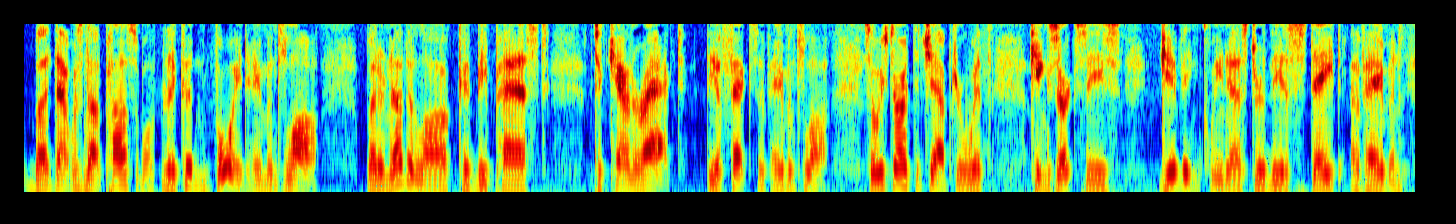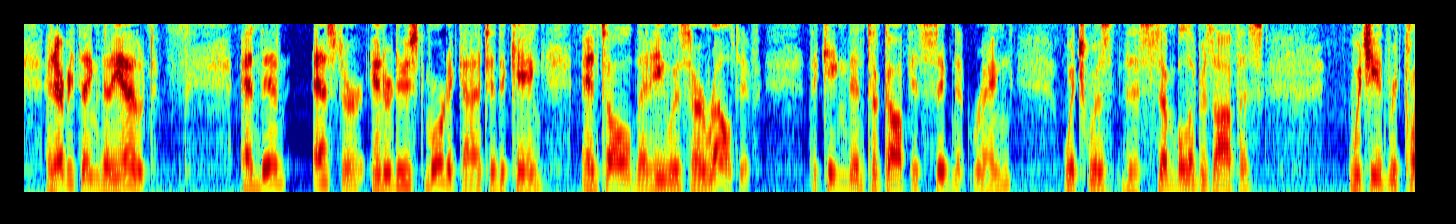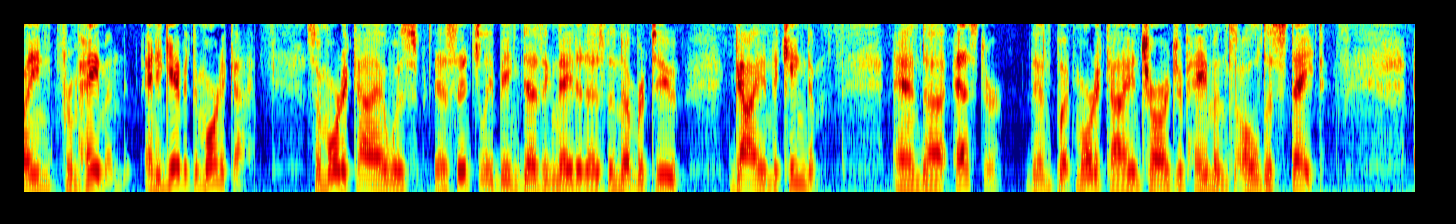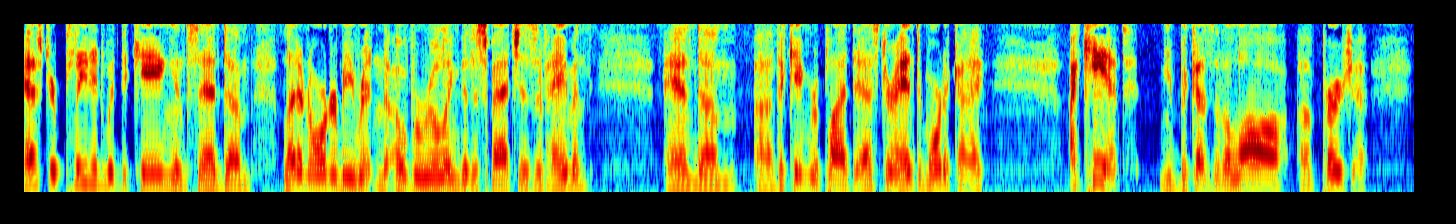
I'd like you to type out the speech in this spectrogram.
But that was not possible. They couldn't void Haman's law, but another law could be passed to counteract the effects of Haman's law. So we start the chapter with King Xerxes giving Queen Esther the estate of Haman and everything that he owned. And then Esther introduced Mordecai to the king and told that he was her relative. The king then took off his signet ring which was the symbol of his office, which he had reclaimed from Haman, and he gave it to Mordecai. So Mordecai was essentially being designated as the number two guy in the kingdom. And uh, Esther then put Mordecai in charge of Haman's old estate. Esther pleaded with the king and said, um, Let an order be written overruling the dispatches of Haman. And um, uh, the king replied to Esther and to Mordecai, I can't, because of the law of Persia,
